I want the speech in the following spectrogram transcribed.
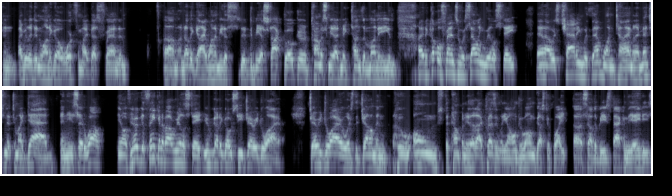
and I really didn't want to go work for my best friend. And um, another guy wanted me to, to be a stockbroker, promised me I'd make tons of money. And I had a couple of friends who were selling real estate. And I was chatting with them one time and I mentioned it to my dad. And he said, Well, you know, if you're thinking about real estate, you've got to go see Jerry Dwyer. Jerry Dwyer was the gentleman who owned the company that I presently owned, who owned Gustave White uh, Sotheby's back in the 80s.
